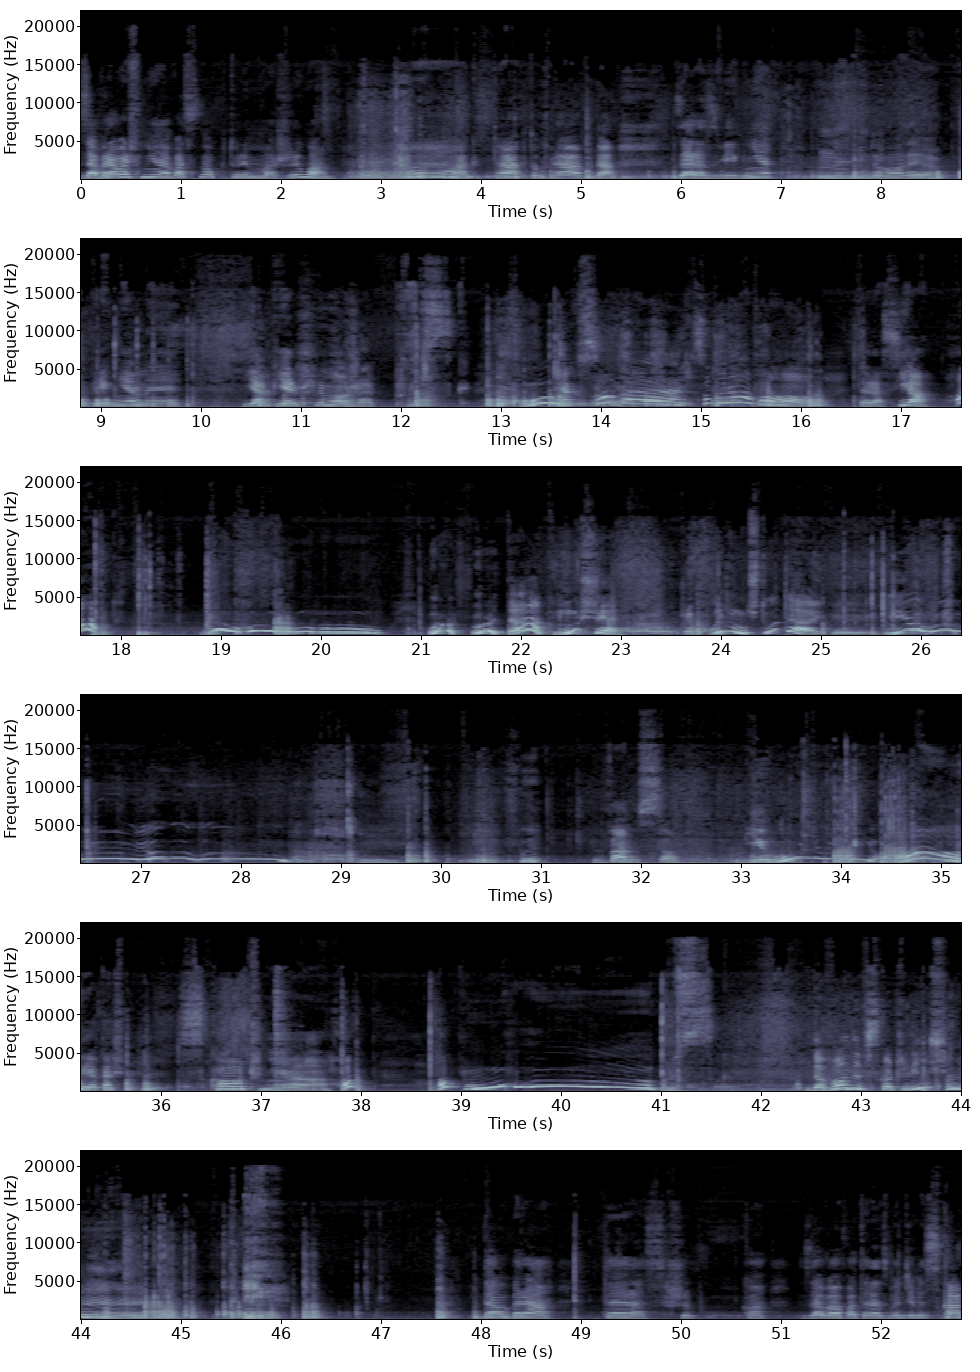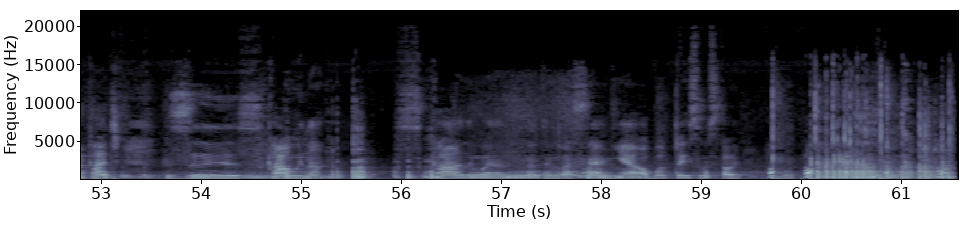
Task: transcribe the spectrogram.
Zabrałaś mnie na basen, o którym marzyłam. Tak, tak, to prawda. Zaraz biegnie mm, do wody. Biegniemy. Ja pierwszy może. Psk. Uuu, jak super! Superowo! Teraz ja. Hop! Uhu! Uhu, tak, muszę przepłynąć tutaj. Juhu. Mm. Pływam sobie. Uuu, O, jakaś skocznia. Hop, hop. Uhu. Prysk. Do wody wskoczyliśmy. Dobra, teraz szybka zabawa. Teraz będziemy skakać z skały na skałę na tym basenie. O, bo tutaj są skały. Hop, hop, hop,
